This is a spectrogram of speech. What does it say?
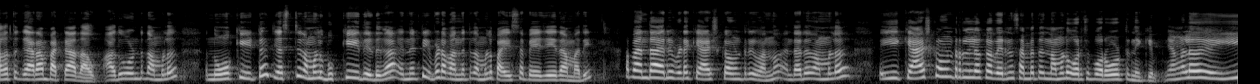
അകത്ത് കയറാൻ പറ്റാതാവും. അതുകൊണ്ട് നമ്മൾ നോക്കിയിട്ട് ജസ്റ്റ് നമ്മൾ ബുക്ക് ചെയ്തിടുക. എന്നിട്ട് ഇവിടെ വന്നിട്ട് നമ്മൾ പൈസ പേ ചെയ്താൽ മതി. അപ്പോൾ എന്തായാലും ഇവിടെ ക്യാഷ് കൗണ്ടറിൽ വന്നു. എന്തായാലും നമ്മൾ ഈ ക്യാഷ് കൗണ്ടറിലൊക്കെ വരുന്ന സമയത്ത് നമ്മൾ കുറച്ച് പുറകോട്ട് നിൽക്കും ഞങ്ങൾ ഈ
